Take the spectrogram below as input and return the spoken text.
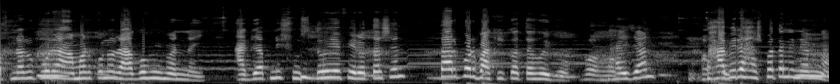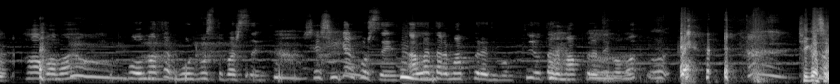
আপনার উপরে আমার কোনো রাগ অভিমান নাই। আগে আপনি সুস্থ হয়ে ফেরত আসেন তারপর বাকি কথা হইব। হ্যাঁ, হ্যাঁ। ভাইজান ভাবিরা হাসপাতালে নেন না? হ্যাঁ বাবা। বৌমা তার ভুল বুঝতে পারছে। সে স্বীকার করছে। আল্লাহ তার মাফ করে দিব। তুইও তার মাফ করে দে বাবা। ঠিক আছে।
